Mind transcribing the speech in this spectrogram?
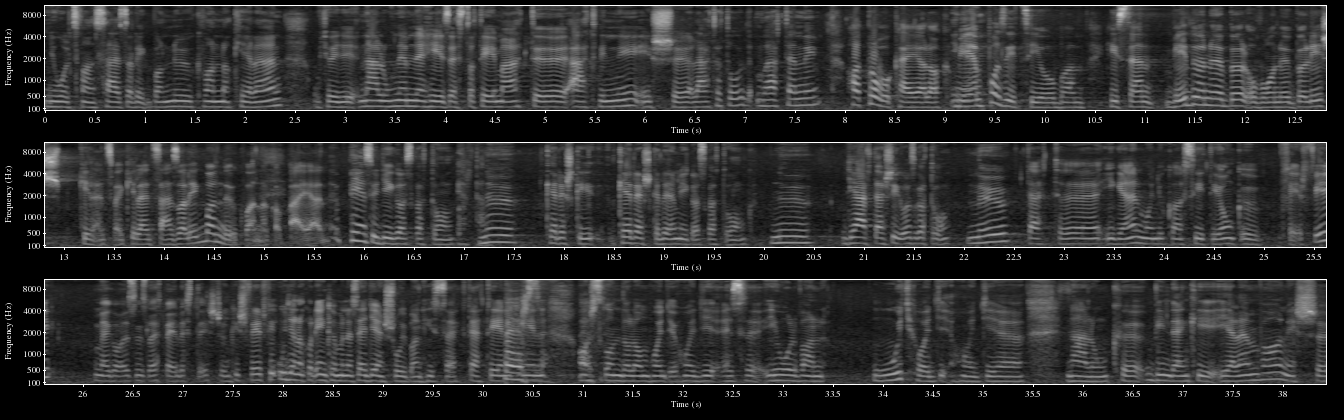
80%-ban nők vannak jelen, úgyhogy nálunk nem nehéz ezt a témát átvinni és láthatóvá tenni. Hadd provokáljalak, Igen. milyen pozícióban, hiszen védőnőből, óvónőből is 99%-ban nők vannak a pályán. Pénzügyi igazgatónk, Értem. nő, kereski, kereskedelmi igazgatónk, nő, gyártási igazgató nő, tehát igen, mondjuk a CTO-nk ő férfi, meg az üzletfejlesztésünk is férfi. Ugyanakkor én különben az egyensúlyban hiszek. Tehát én, persze, én azt gondolom, hogy, hogy ez jól van úgy, hogy, hogy nálunk mindenki jelen van, és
